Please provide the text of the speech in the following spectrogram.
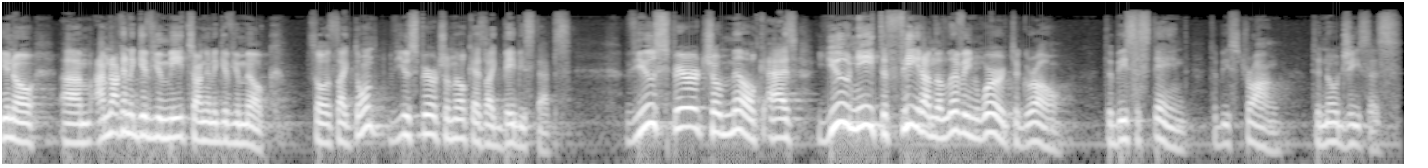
you know, um, I'm not going to give you meat, so I'm going to give you milk. So it's like, don't view spiritual milk as like baby steps. View spiritual milk as you need to feed on the living word to grow, to be sustained, to be strong, to know Jesus,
